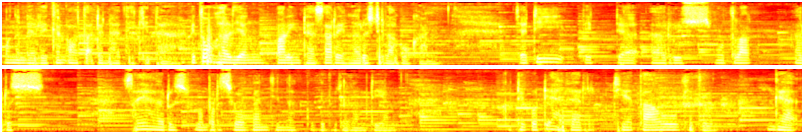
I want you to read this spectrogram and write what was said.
mengendalikan otak dan hati kita. Itu hal yang paling dasar yang harus dilakukan jadi tidak harus mutlak harus saya harus memperjuangkan cintaku gitu dalam diam. Kode-kode agar dia tahu gitu. Enggak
